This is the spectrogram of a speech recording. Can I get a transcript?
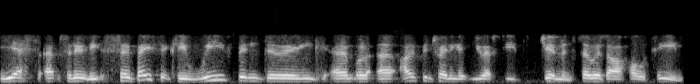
Yes, absolutely. So basically, we've been doing. Um, well, uh, I've been training at UFC gym, and so is our whole team.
